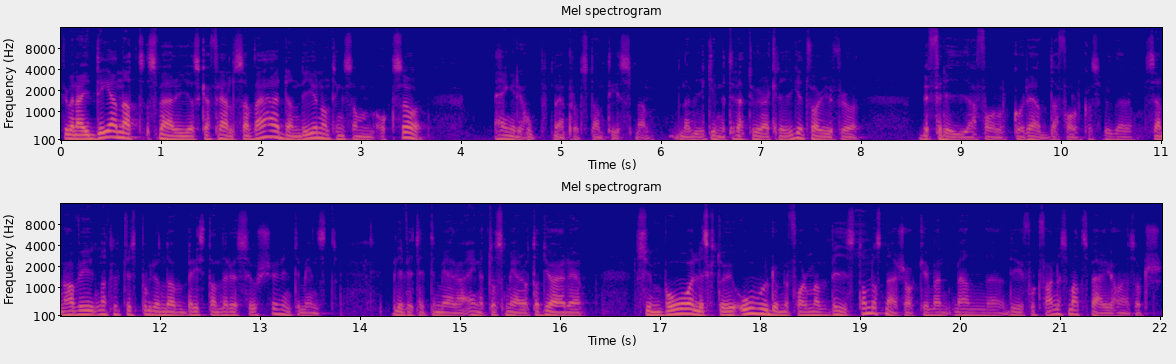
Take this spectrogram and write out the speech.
jag menar, idén att Sverige ska frälsa världen det är ju någonting som också hänger ihop med protestantismen. När vi gick in i 30-åriga kriget var det ju för att befria folk och rädda folk och så vidare. Sen har vi naturligtvis på grund av bristande resurser inte minst blivit lite mer, ägnat oss mer åt att göra det symboliskt och i ord och med form av bistånd och såna saker. Men, men eh, det är ju fortfarande som att Sverige har en sorts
